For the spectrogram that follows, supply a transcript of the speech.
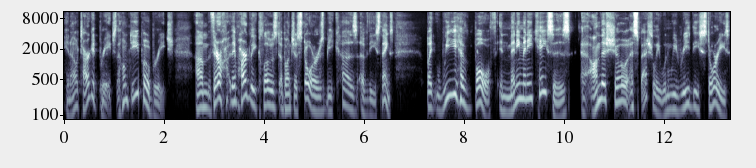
you know target breach the home depot breach um they're they've hardly closed a bunch of stores because of these things but we have both in many many cases uh, on this show especially when we read these stories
